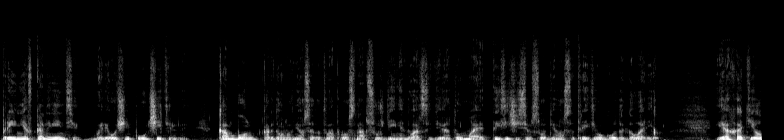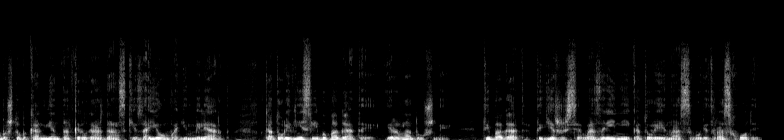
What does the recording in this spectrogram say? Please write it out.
Прения в конвенте были очень поучительны. Камбон, когда он внес этот вопрос на обсуждение 29 мая 1793 года, говорил – Я хотел бы, чтобы конвент открыл гражданский заем в 1 миллиард, который внесли бы богатые и равнодушные. Ты богат, ты держишься в воззрении, которые нас сводят в расходы.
